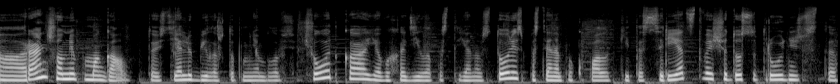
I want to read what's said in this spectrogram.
А, раньше он мне помогал. То есть я любила, чтобы у меня было все четко, я выходила постоянно в сторис, постоянно покупала какие-то средства еще до сотрудничества,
